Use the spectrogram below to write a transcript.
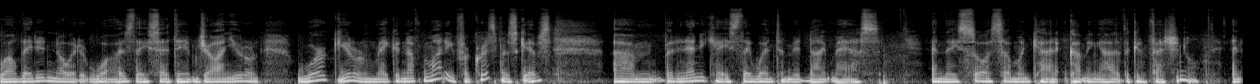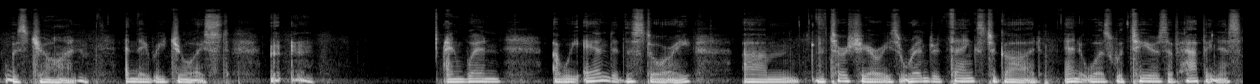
Well, they didn't know what it was. They said to him, John, you don't work, you don't make enough money for Christmas gifts. Um, but in any case, they went to midnight mass and they saw someone coming out of the confessional, and it was John, and they rejoiced. and when uh, we ended the story, um, the tertiaries rendered thanks to God, and it was with tears of happiness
